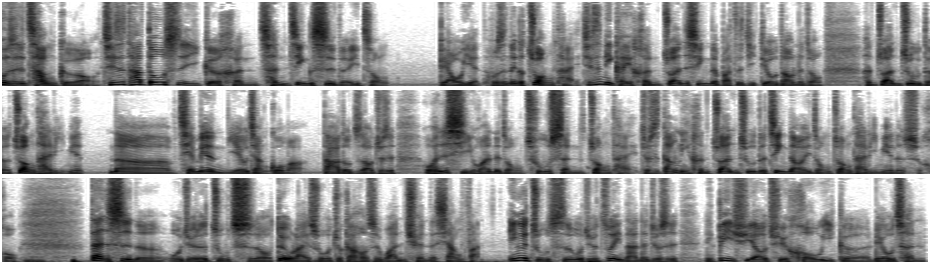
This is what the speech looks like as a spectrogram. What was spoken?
或者是唱歌哦，其实它都是一个很沉浸式的一种表演，或是那个状态。其实你可以很专心的把自己丢到那种很专注的状态里面。那前面也有讲过嘛，大家都知道，就是我很喜欢那种出神的状态，就是当你很专注的进到一种状态里面的时候。但是呢，我觉得主持哦，对我来说就刚好是完全的相反，因为主持我觉得最难的就是你必须要去 hold 一个流程。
